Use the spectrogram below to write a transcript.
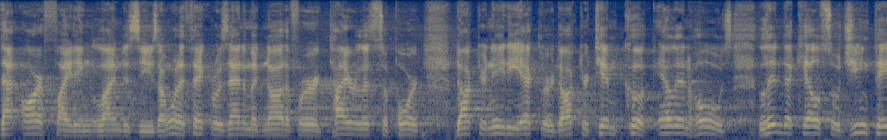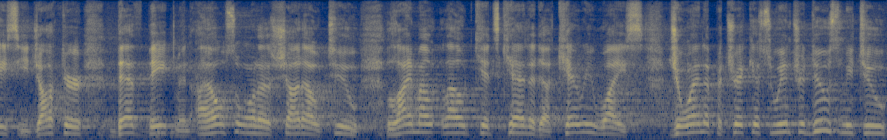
that are fighting Lyme disease. I want to thank Rosanna Magnotta for her tireless support, Dr. Nadie Eckler, Dr. Tim Cook, Ellen Hose, Linda Kelso, Jean Pacey, Dr. Bev Bateman. I also want to shout out to Lyme Out Loud Kids Canada, Carrie Weiss, Joanna Patricus, who introduced me to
